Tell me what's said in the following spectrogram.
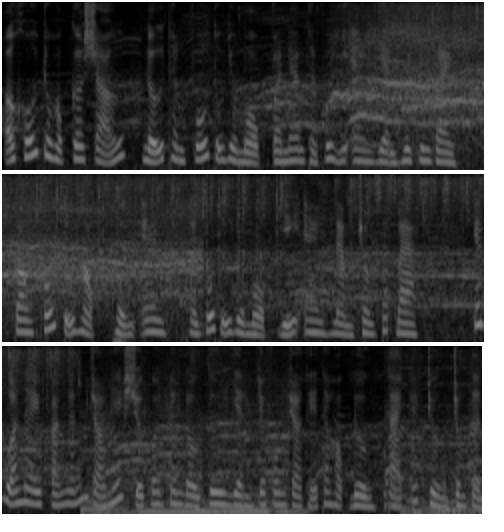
Ở khối trung học cơ sở, nữ thành phố Thủ Dầu Một và nam thành phố Dĩ An giành huy chương vàng, còn khối tiểu học Thuận An, thành phố Thủ Dầu Một, Dĩ An nằm trong top 3. Kết quả này phản ánh rõ nét sự quan tâm đầu tư dành cho phong trào thể thao học đường tại các trường trong tỉnh.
